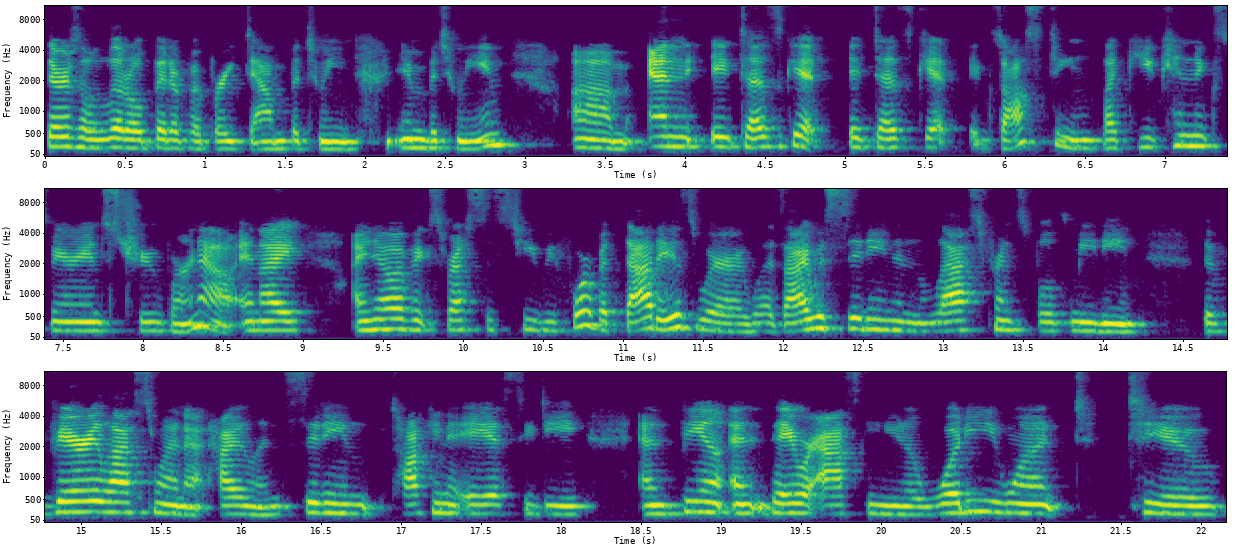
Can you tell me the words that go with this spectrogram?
there's a little bit of a breakdown between in between. Um, and it does get it does get exhausting. Like you can experience true burnout. And i i know i've expressed this to you before but that is where i was. I was sitting in the last principals meeting the very last one at highland sitting talking to ascd and feel and they were asking you know what do you want to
